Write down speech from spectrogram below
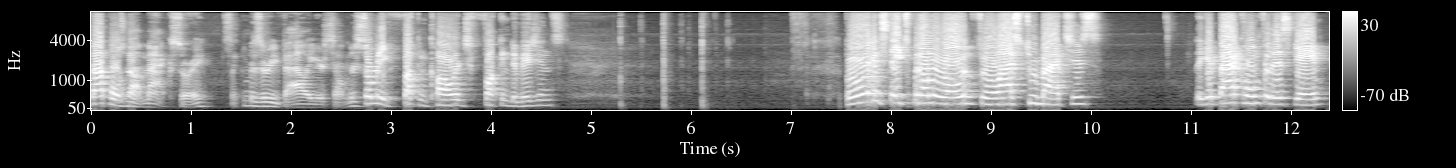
Valpo's not max, sorry. It's like Missouri Valley or something. There's so many fucking college fucking divisions. But Oregon State's been on the road for the last two matches. They get back home for this game.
